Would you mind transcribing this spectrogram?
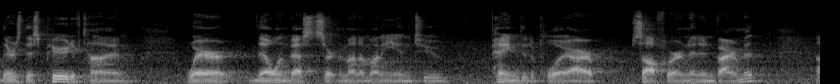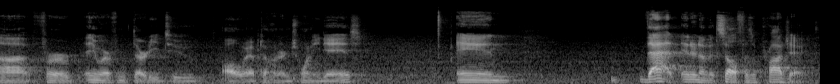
There's this period of time where they'll invest a certain amount of money into paying to deploy our software in an environment uh, for anywhere from 30 to all the way up to 120 days and that in and of itself is a project.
